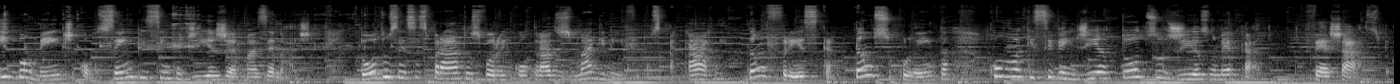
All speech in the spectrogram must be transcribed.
igualmente com 105 dias de armazenagem. Todos esses pratos foram encontrados magníficos. A carne tão fresca, tão suculenta como a que se vendia todos os dias no mercado. Fecha aspas.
